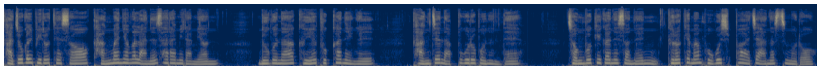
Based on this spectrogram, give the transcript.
가족을 비롯해서 강만형을 아는 사람이라면 누구나 그의 북한행을 강제 납북으로 보는데 정부기관에서는 그렇게만 보고 싶어 하지 않았으므로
